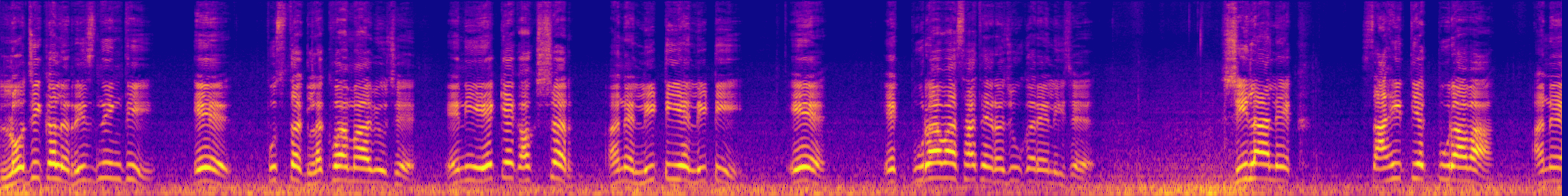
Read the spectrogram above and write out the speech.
લોજિકલ રિઝનિંગથી એ પુસ્તક લખવામાં આવ્યું છે. એની એક એક અક્ષર અને લીટી એ લીટી એ એક પુરાવા સાથે રજૂ કરેલી છે. શિલાલેખ, સાહિત્યક પુરાવા અને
